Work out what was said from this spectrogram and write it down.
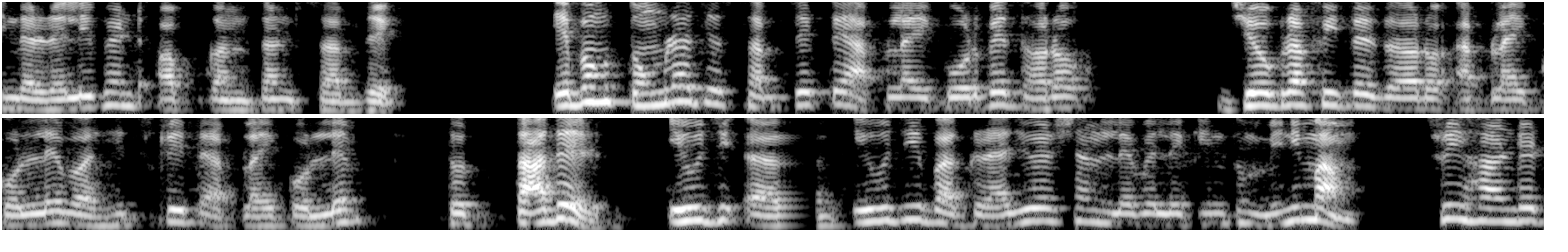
in the relevant of concern subject এবং তোমরা যে সাবজেক্টে অ্যাপ্লাই করবে, ধরো জিওগ্রাফিতে ধরো অ্যাপ্লাই করলে বা হিস্ট্রিতে অ্যাপ্লাই করলে, তো তাদের ইউজি ইউজি বা গ্রাজুয়েশন লেভেলে কিন্তু মিনিমাম থ্রি হান্ড্রেড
